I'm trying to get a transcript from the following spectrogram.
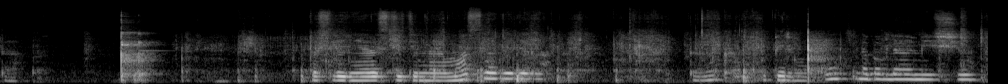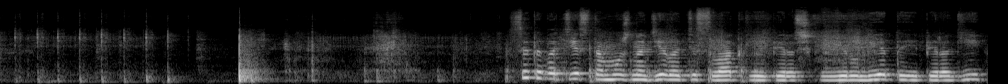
Так. Последнее растительное масло вылила. Так, теперь муку добавляем еще. С этого теста можно делать и сладкие пирожки, и рулеты, и пироги.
